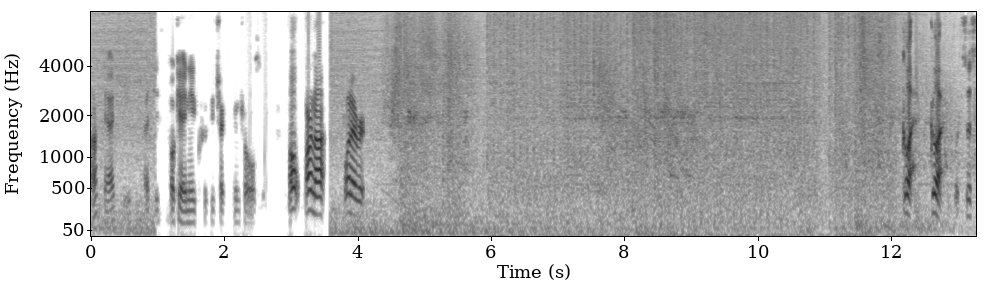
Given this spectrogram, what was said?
Okay, I see. I see. Okay, I need to quickly check the controls. Oh, or not. Whatever. Glad, glad. What's this?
